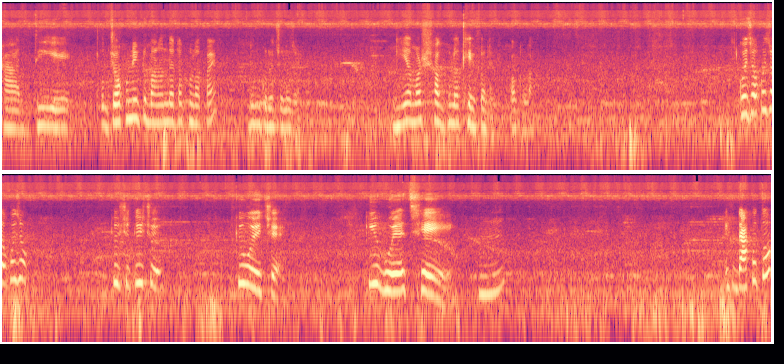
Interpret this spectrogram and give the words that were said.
হাত দিয়ে যখন একটু বারান্দাটা খোলা পায় দুম করে চলে যায়। গিয়ে আমার শাকগুলো খেয়ে ফেলে পাগলা কই যাও কই যাও কই যাও। কি হয়েছে? কি হয়েছে? কি হয়েছে? হুম? একটু ডাকো তো।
